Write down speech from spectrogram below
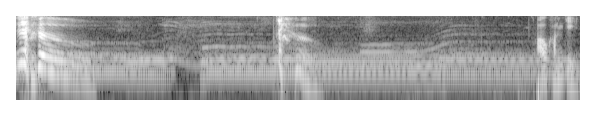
아우 감기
